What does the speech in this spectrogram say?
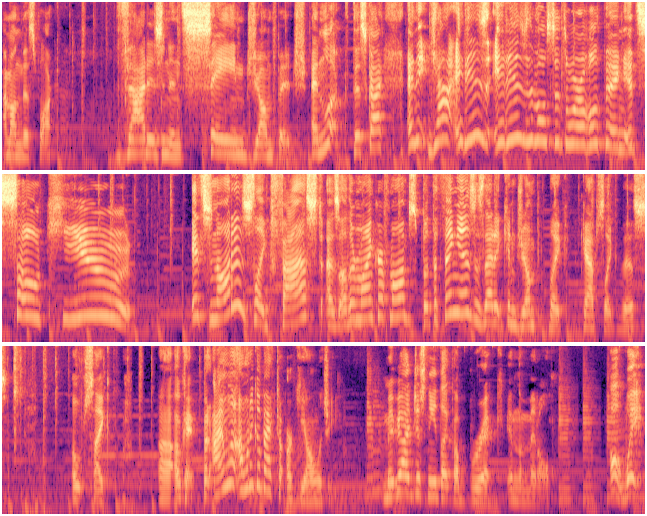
I'm on this block. That is an insane jumpage. And look, this guy, and it, yeah, it is, it is the most adorable thing. It's so cute. It's not as like fast as other Minecraft mobs, but the thing is, is that it can jump like gaps like this. Oh, psych. Uh, okay, but I want, I want to go back to archaeology. Maybe I just need like a brick in the middle. Oh, wait.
